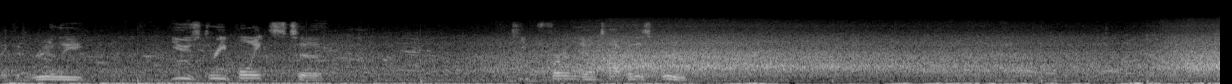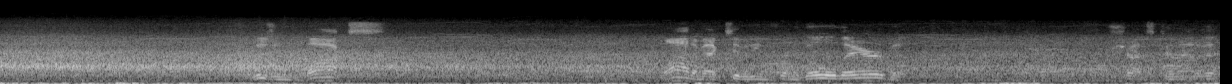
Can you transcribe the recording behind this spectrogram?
They could really use three points to keep firmly on top of this group. Vision box. A lot of activity in front of goal there, but shots come out of it.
